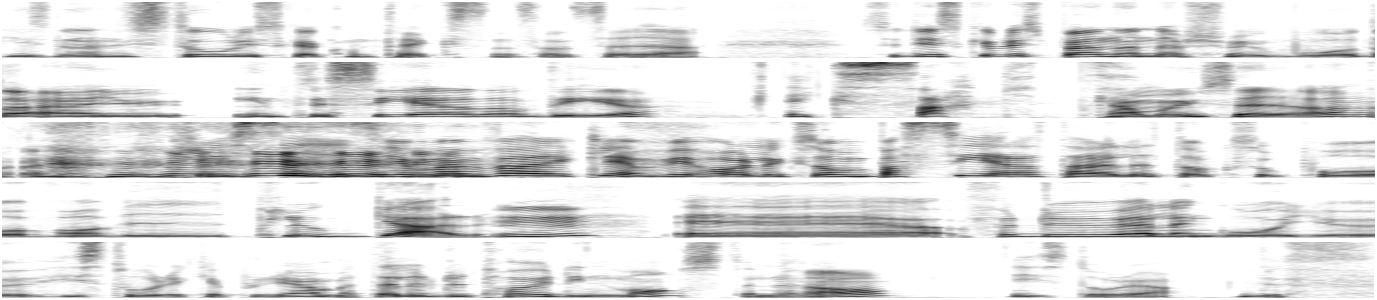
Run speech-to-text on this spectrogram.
den historiska kontexten så att säga. Så det ska bli spännande eftersom vi båda är ju intresserade av det, Exakt. kan man ju säga. Precis, ja men verkligen. Vi har liksom baserat det här lite också på vad vi pluggar. Mm, Eh, för du Ellen går ju historikerprogrammet, eller du tar ju din master nu ja, i historia. yes.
